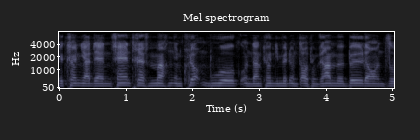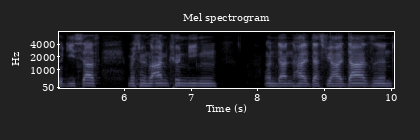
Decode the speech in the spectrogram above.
wir können ja dann Fan-Treffen machen in Kloppenburg und dann können die mit uns Autogramme, Bilder und so, dies, das. Müssen wir nur ankündigen. Und dann halt, dass wir halt da sind.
